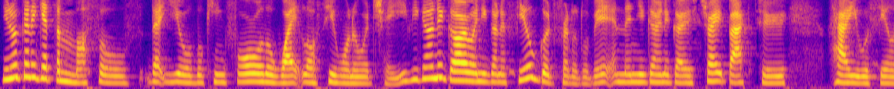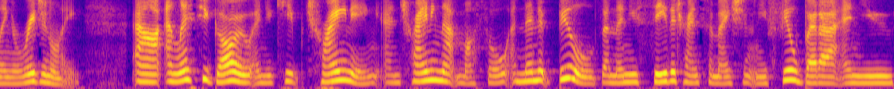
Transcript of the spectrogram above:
you're not going to get the muscles that you're looking for or the weight loss you want to achieve. You're going to go and you're going to feel good for a little bit, and then you're going to go straight back to how you were feeling originally. Uh, unless you go and you keep training and training that muscle, and then it builds, and then you see the transformation and you feel better, and you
